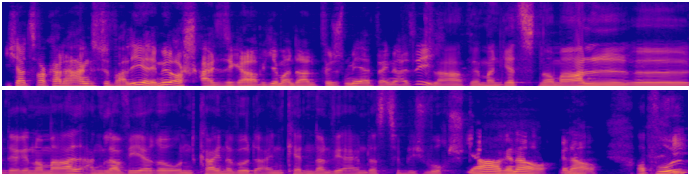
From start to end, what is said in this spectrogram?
Ich habe zwar keine Angst zu verlieren, mir doch scheißegal, ob jemand da einen Fisch mehr fängt als ich. Klar, wenn man jetzt normal, äh, der Normalangler wäre und keiner würde einen kennen, dann wäre einem das ziemlich wurscht. Ja, genau, genau. Obwohl,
